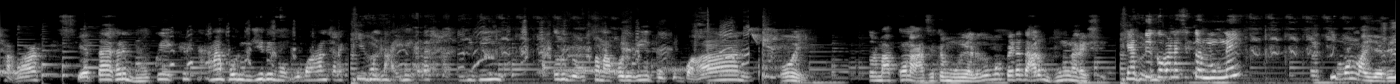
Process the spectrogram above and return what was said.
শালা এটা খালি বুকে এখানে কানা পড়ে রে ভগবান শালা কি লাইনে কাটা সাথে তোর ব্যবস্থা না করবি ভগবান ওই তোর মা কোন আছে তো মুই আলো মোর পেটে আরও ঘুম না কে তুই কবান আছে তোর মুখ নেই? কি মন মাইয়া রে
